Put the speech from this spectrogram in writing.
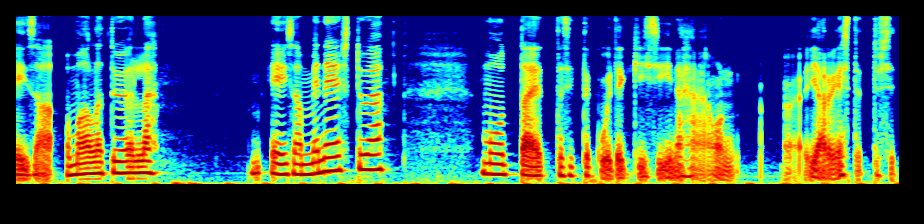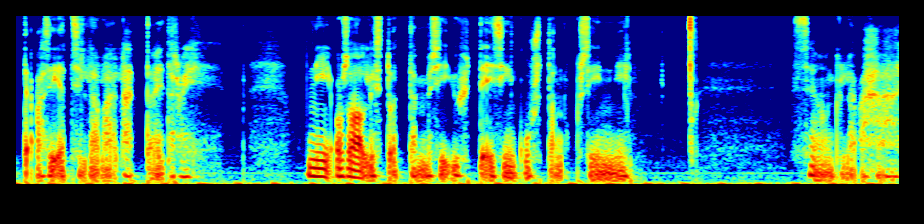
ei saa omalla työllä, ei saa menestyä, mutta että sitten kuitenkin siinähän on järjestetty sitten asiat sillä lailla, että ei tarvitse niin osallistua tämmöisiin yhteisiin kustannuksiin, niin se on kyllä vähän,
